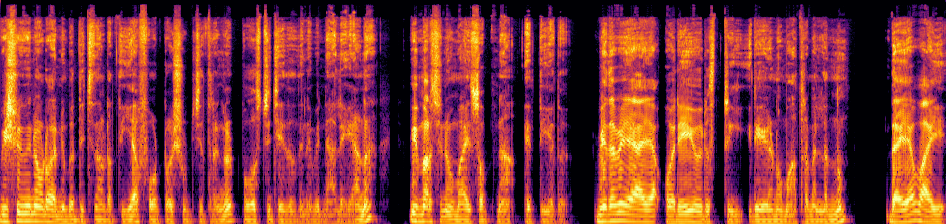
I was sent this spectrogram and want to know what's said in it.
വിഷുവിനോടനുബന്ധിച്ച് നടത്തിയ ഫോട്ടോഷൂട്ട് ചിത്രങ്ങൾ പോസ്റ്റ് ചെയ്തതിന് പിന്നാലെയാണ് വിമർശനവുമായി സ്വപ്ന എത്തിയത്. വിധവയായ ഒരേയൊരു സ്ത്രീ രേണു മാത്രമല്ലെന്നും ദയവായി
